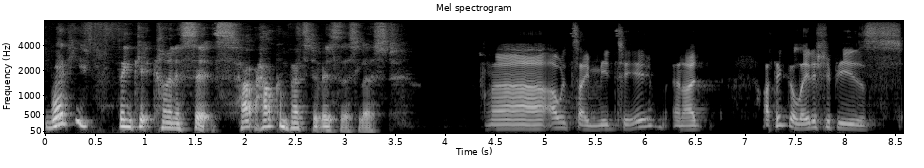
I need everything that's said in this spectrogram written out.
where do you think it kind of sits? How how competitive is this list? Uh, I would say mid tier, and I I think the leadership is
